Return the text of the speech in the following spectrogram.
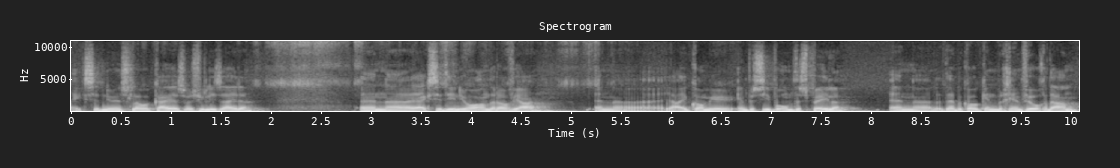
ik zit nu in Slowakije, zoals jullie zeiden. En eh, ja, ik zit hier nu al anderhalf jaar. En eh, ja, ik kwam hier in principe om te spelen. En eh, dat heb ik ook in het begin veel gedaan.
